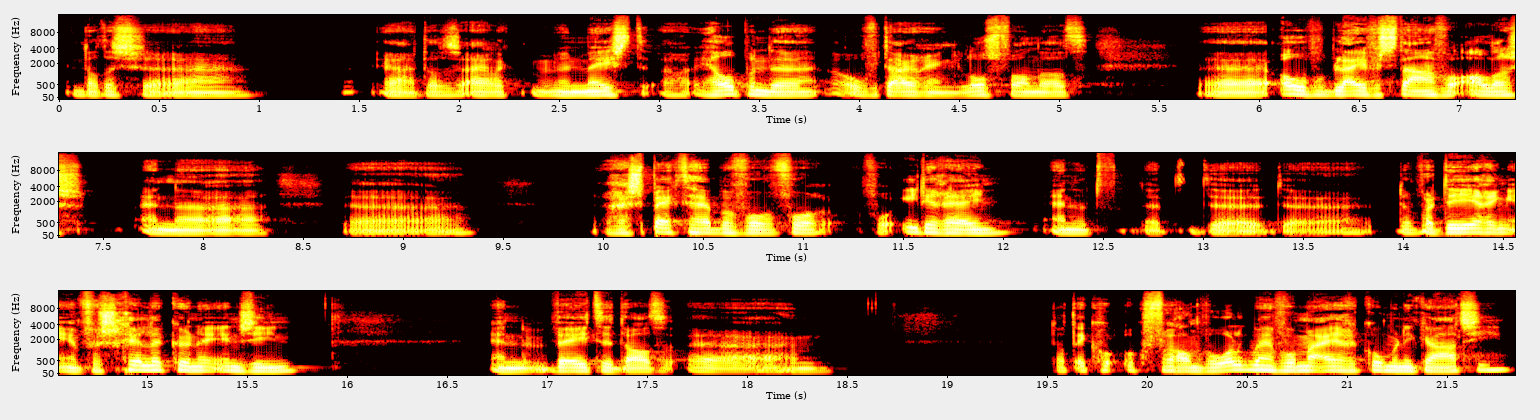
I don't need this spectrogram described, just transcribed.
En dat is, eh, ja, dat is eigenlijk mijn meest helpende overtuiging. Los van dat eh, open blijven staan voor alles. En eh, eh, respect hebben voor, voor, voor iedereen. En het, het, de, de, de waardering in verschillen kunnen inzien. En weten dat, eh, dat ik ook verantwoordelijk ben voor mijn eigen communicatie.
